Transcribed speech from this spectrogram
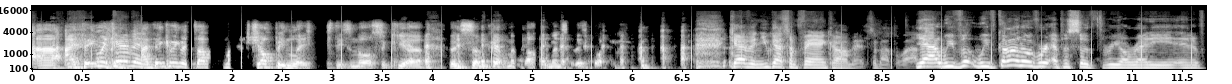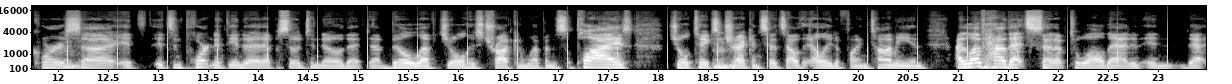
I think we can. Kevin. I think we can. Some shopping list is more secure than some government documents at this point. Kevin, you got some fan comments about the last. Yeah, we've we've gone over episode three already, and of course, mm. uh, it's it's important at the end of that episode to know that uh, Bill left Joel his truck and weapon supplies. Joel takes mm. a trek and sets out with Ellie to find Tommy, and I love how that's set up to all that, and, and that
